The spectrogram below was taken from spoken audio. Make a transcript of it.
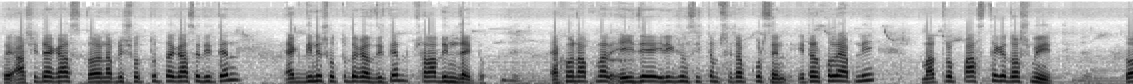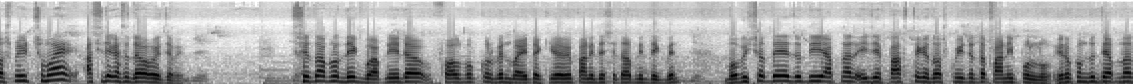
তো এই আশিটা গাছ ধরেন আপনি সত্তরটা গাছে দিতেন একদিনে সত্তরটা গাছ দিতেন সারাদিন যাইতো। জি। এখন আপনার এই যে ইরিগেশন সিস্টেম সেট আপ করছেন এটার ফলে আপনি মাত্র পাঁচ থেকে দশ মিনিট জি। দশ মিনিট সময় আশিটা গাছে দেওয়া হয়ে যাবে। সেটা আমরা দেখব। আপনি এটা ফল ভোগ করবেন বা এটা কীভাবে পানি দেয় সেটা আপনি দেখবেন। ভবিষ্যতে যদি আপনার এই যে পাঁচ থেকে দশ মিনিট একটা পানি পড়ল এরকম যদি আপনার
